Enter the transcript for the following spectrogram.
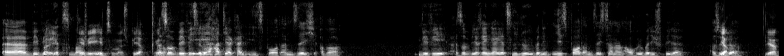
Äh, WWE bei zum Beispiel. WWE zum Beispiel, ja. Genau. Also Erzähl WWE mal. hat ja kein E-Sport an sich, aber WWE, also wir reden ja jetzt nicht nur über den E-Sport an sich, sondern auch über die Spiele. Also Ja. über, Ja,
